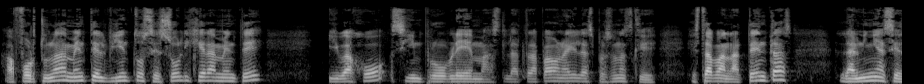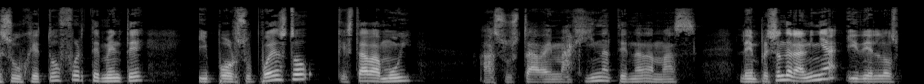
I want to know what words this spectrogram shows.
Afortunadamente el viento cesó ligeramente y bajó sin problemas. La atraparon ahí las personas que estaban atentas. La niña se sujetó fuertemente y por supuesto que estaba muy asustada. Imagínate nada más la impresión de la niña y de los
